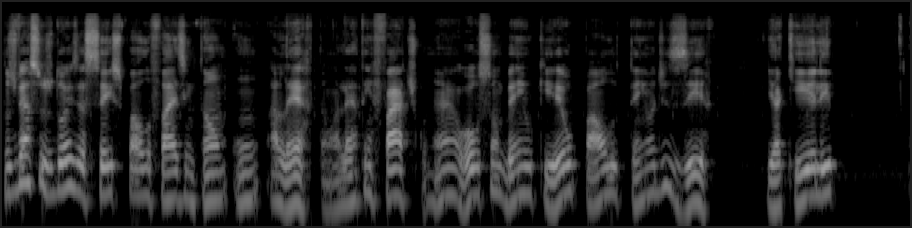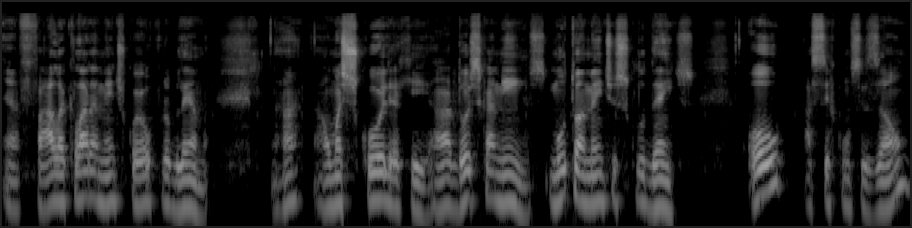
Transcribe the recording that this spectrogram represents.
Nos versos 2 a 6, Paulo faz então um alerta, um alerta enfático, né? Ouçam bem o que eu, Paulo, tenho a dizer. E aqui ele é, fala claramente qual é o problema. Né? Há uma escolha aqui, há dois caminhos mutuamente excludentes: ou a circuncisão,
